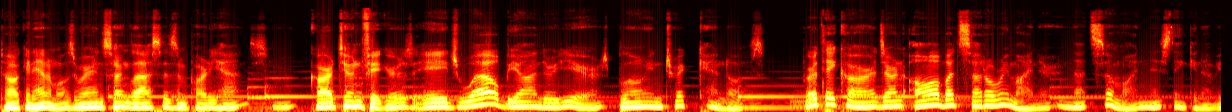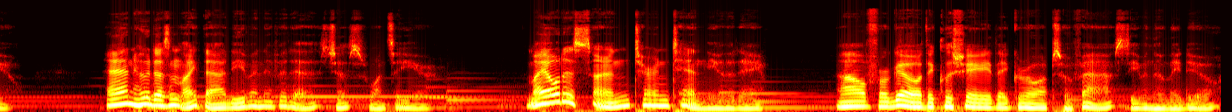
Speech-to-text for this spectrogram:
Talking animals wearing sunglasses and party hats, cartoon figures age well beyond their years blowing trick candles. Birthday cards are an all but subtle reminder that someone is thinking of you. And who doesn't like that, even if it is just once a year? My oldest son turned 10 the other day. I'll forego the cliche they grow up so fast, even though they do.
